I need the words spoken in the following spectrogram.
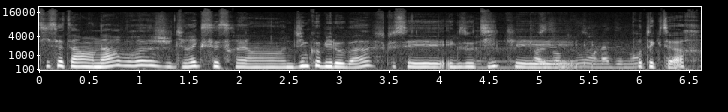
si c'était un arbre, je dirais que ce serait un ginkgo biloba parce que c'est exotique et protecteur.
